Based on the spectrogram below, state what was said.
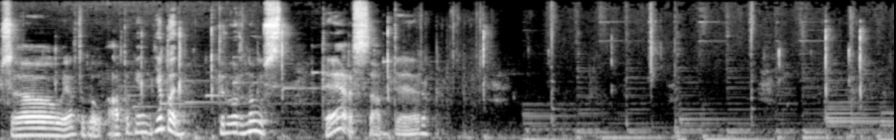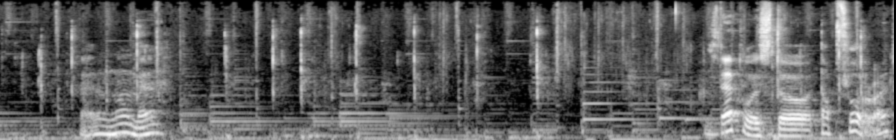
So we have to go up again? Yeah, but there were no stairs up there. I don't know, man. Cause that was the top floor, right?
